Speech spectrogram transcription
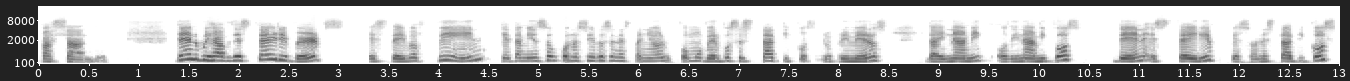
pasando. Then we have the state verbs, state of being, que también son conocidos en español como verbos estáticos. Los primeros, dynamic o dinámicos, then stative, que son estáticos.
